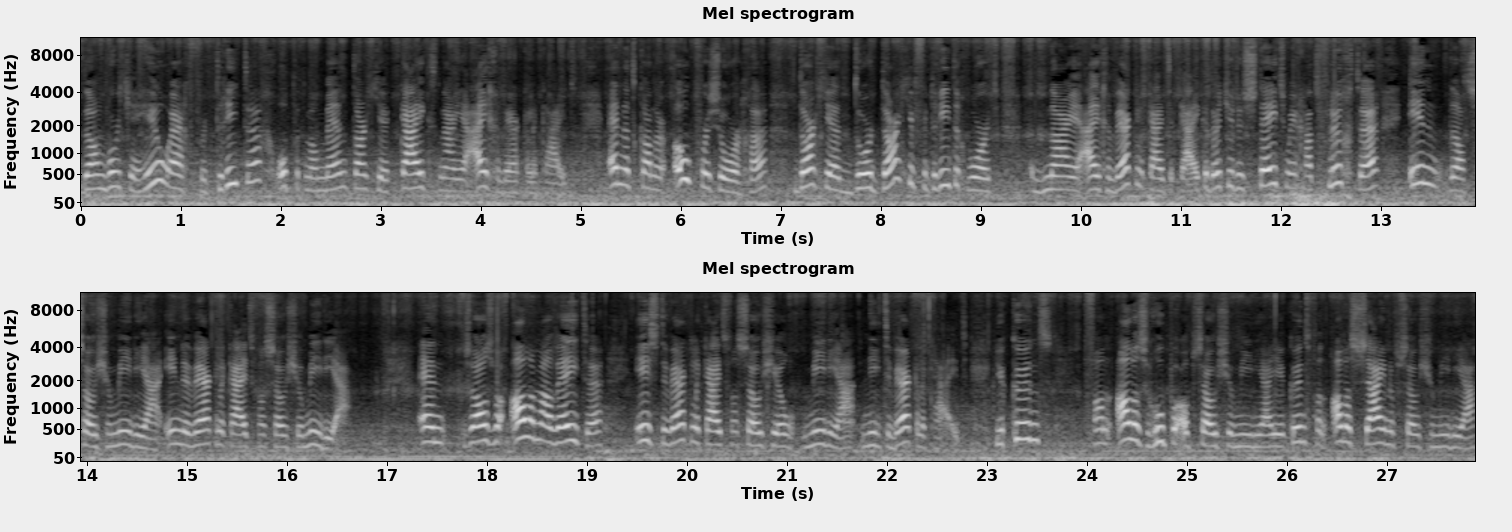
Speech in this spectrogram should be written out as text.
dan word je heel erg verdrietig op het moment dat je kijkt naar je eigen werkelijkheid. En het kan er ook voor zorgen dat je, doordat je verdrietig wordt naar je eigen werkelijkheid te kijken, dat je dus steeds meer gaat vluchten in dat social media, in de werkelijkheid van social media. En zoals we allemaal weten, is de werkelijkheid van social media niet de werkelijkheid. Je kunt van alles roepen op social media. Je kunt van alles zijn op social media.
